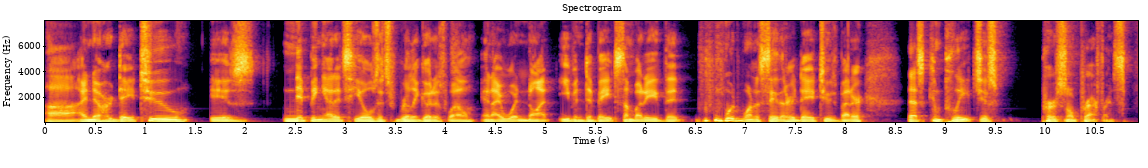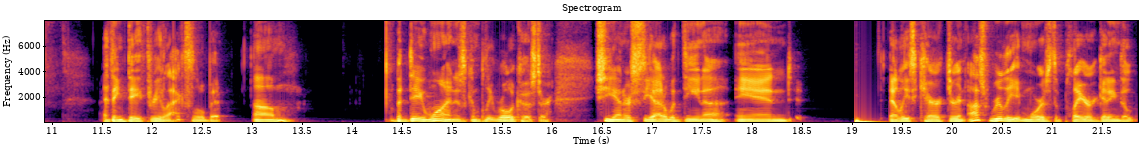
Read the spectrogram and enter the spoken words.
Uh, I know her day two is nipping at its heels. It's really good as well, and I would not even debate somebody that would want to say that her day two is better. That's complete just personal preference. I think day three lacks a little bit. Um, but day one is a complete roller coaster. She enters Seattle with Dina, and Ellie's character and us really more as the player getting to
